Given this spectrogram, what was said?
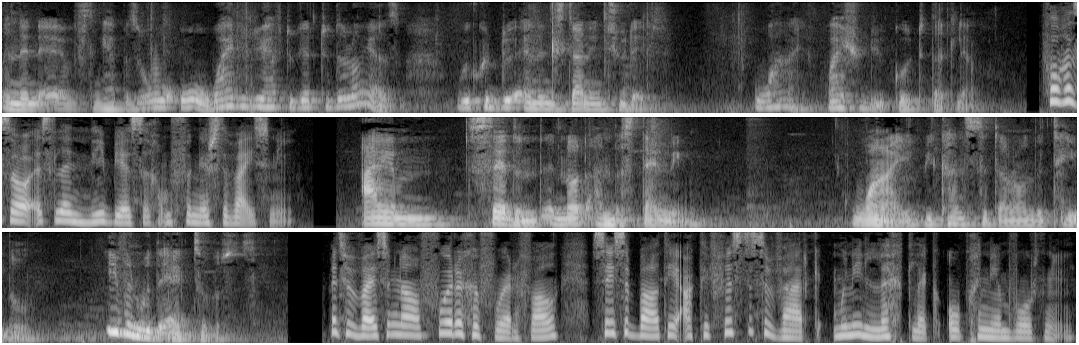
And then everything happens. Oh, oh, why did you have to get to the lawyers? We could do, and it's done in two days. Why? Why should you go to that level? Volgens haar is hulle nie besig om vingers te wys nie. I am saddened and not understanding why we can't sit around the table, even with the activists. Met verwysing na 'n vorige voorval, sê Sabati aktiviste se werk moenie ligtelik opgeneem word nie.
